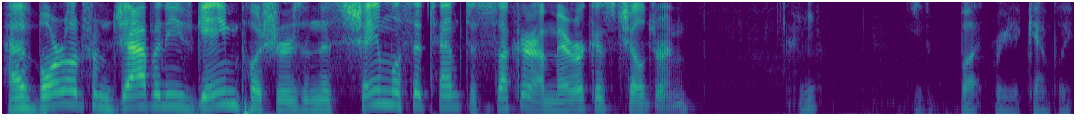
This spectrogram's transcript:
have borrowed from Japanese game pushers in this shameless attempt to sucker America's children. Eat a butt, Rita Kempley.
